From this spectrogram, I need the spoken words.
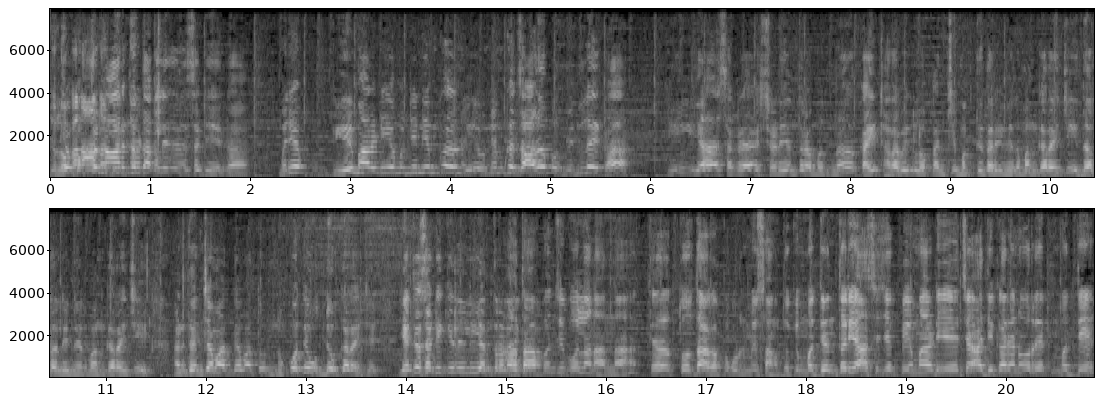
किंवा लोकांना फक्त मार्ग टाकले देण्यासाठी आहे का? म्हणजे P M R D A म्हणजे नेमकं नेमकं जाळं विणलंय का? की या सगळ्या षडयंत्रामधनं काही ठराविक लोकांची मक्तेदारी निर्माण करायची दलाली निर्माण करायची आणि त्यांच्या माध्यमातून नको ते उद्योग करायचे याच्यासाठी केलेली यंत्रणा आता? आपण जे बोललो ना अण्णा त्या तोच धागा पकडून मी सांगतो की मध्यंतरी एक पी एम आर डी एच्या अधिकाऱ्यांवर एक मध्ये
